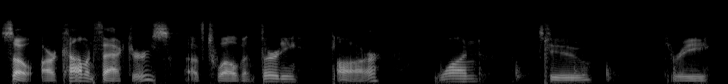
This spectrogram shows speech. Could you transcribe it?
So our common factors of 12 and 30 are 1, 2, 3,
